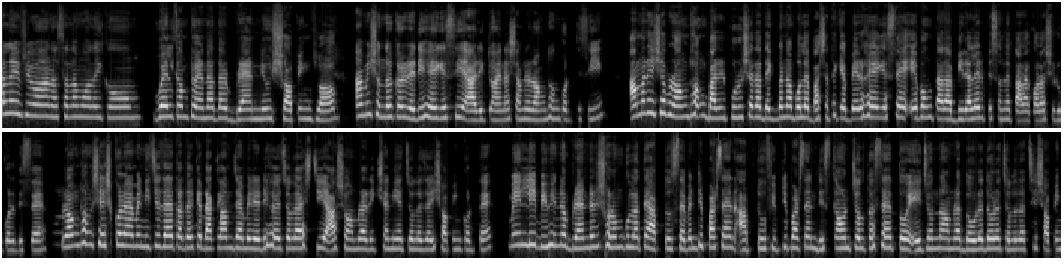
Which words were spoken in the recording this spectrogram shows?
হ্যালো এভরিওয়ান আসসালামু আলাইকুম welcome to another brand new shopping vlog আমি সুন্দর করে রেডি হয়ে গেছি আর একটু আয়নার সামনে রং ঢং করতেছি। আমার এইসব রং ঢং বাড়ির পুরুষেরা দেখবে না বলে বাসা থেকে বের হয়ে গেছে এবং তারা বিড়ালের পেছনে তাড়া করা শুরু করে দিছে। রং ঢং শেষ করে আমি নিচে যাই তাদেরকে ডাকলাম যে আমি রেডি হয়ে চলে আসছি আসো আমরা রিক্সা নিয়ে চলে যাই শপিং করতে। মেইনলি বিভিন্ন ব্র্যান্ডের শোরুম গুলাতে up to seventy percent up to fifty percent discount চলতেছে তো এই জন্য আমরা দৌড়ে দৌড়ে চলে যাচ্ছি শপিং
